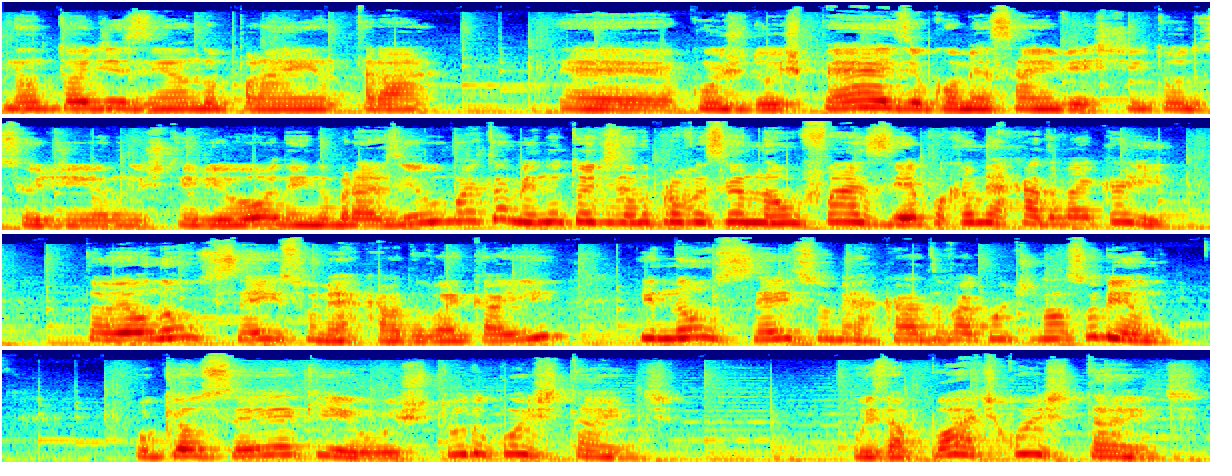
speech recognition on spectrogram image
Não estou dizendo para entrar é, com os dois pés e começar a investir todo o seu dinheiro no exterior, nem no Brasil, mas também não estou dizendo para você não fazer porque o mercado vai cair. Então eu não sei se o mercado vai cair e não sei se o mercado vai continuar subindo. O que eu sei é que o estudo constante, os aportes constantes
